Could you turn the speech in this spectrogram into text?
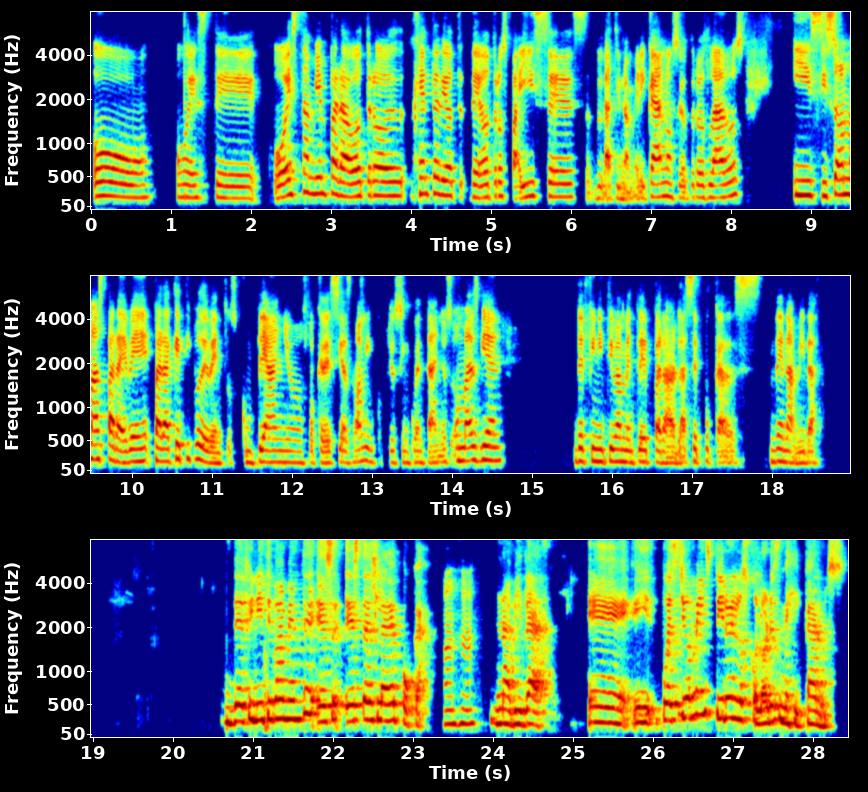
o, o, este, o es también para otro, gente de, de, otros países latinoamericanos y otros lados, y si son más para, para qué tipo de eventos, cumpleaños, lo que decías, ¿no? Alguien cumplió 50 años, o más bien definitivamente para las épocas de Navidad. Definitivamente es, esta es la época, Navidad. Eh, y pues yo me inspiro en los colores mexicanos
